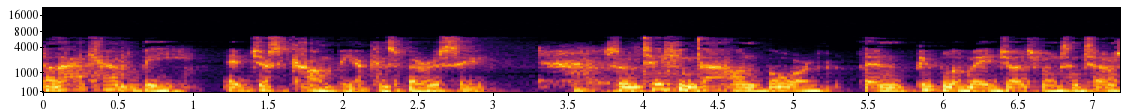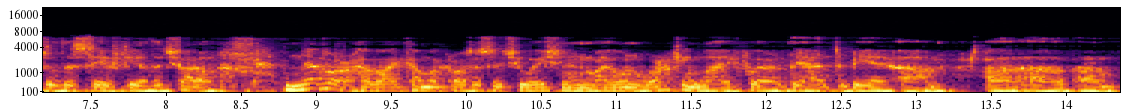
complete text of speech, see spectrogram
Now, that can't be, it just can't be a conspiracy. So taking that on board, then people have made judgments in terms of the safety of the child. Never have I come across a situation in my own working life where there had to be a, um, a, a,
